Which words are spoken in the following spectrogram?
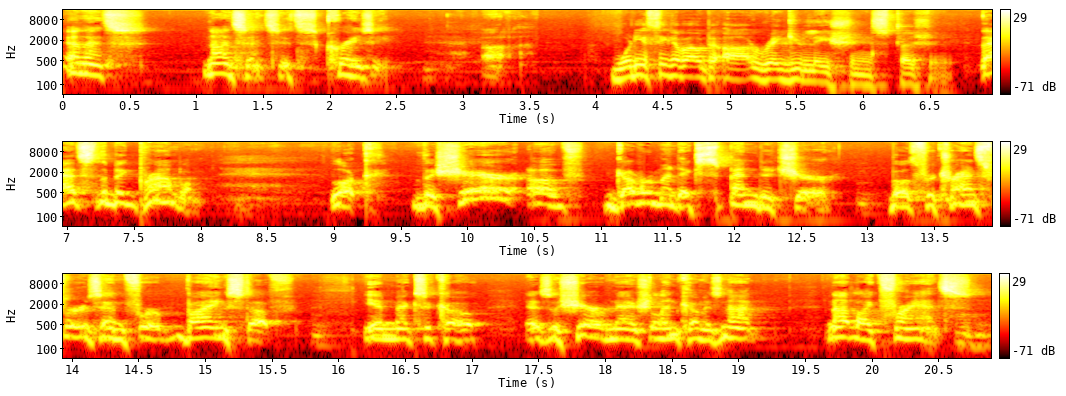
And that's nonsense. It's crazy. Uh, what do you think about uh, regulation, especially? That's the big problem. Look, the share of government expenditure, both for transfers and for buying stuff in Mexico, as a share of national income, is not, not like France, mm-hmm.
